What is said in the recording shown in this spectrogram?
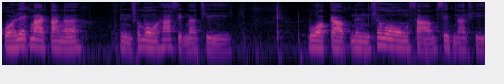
ครัวเลขมากตั้งนะหนึ่งชั่วโมงห้าสิบนาที บวกกับหนึ่งชั่วโมงสามสิบนาที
